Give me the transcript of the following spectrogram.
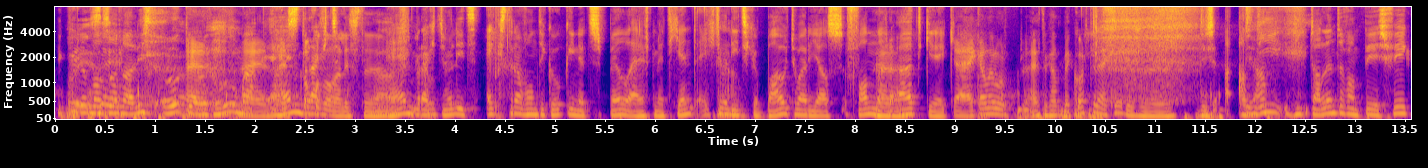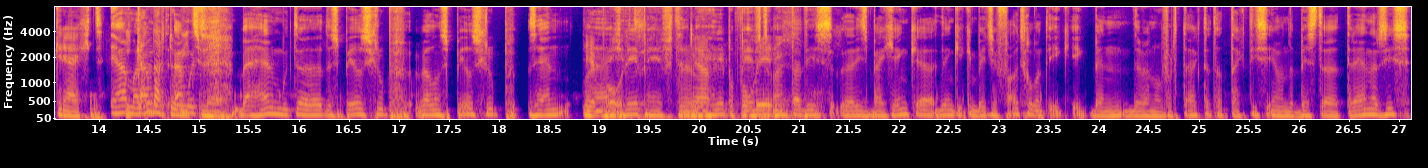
ik vind hem als analist ook heel goed, maar hij, hij bracht, eh. Ik bracht wel iets extra, vond ik ook in het spel. Hij heeft met Gent echt wel iets gebouwd waar je als fan naar uitkeek. Ja, hij, kan er, hij heeft gehad bij Kortrijk. Hè, dus, eh, Dus als Ja. die, die talenten van PSV krijgt, Ja, die kan hij daar moet- toch hij iets moet- mee. Bij hen moet de, de spelersgroep wel een spelersgroep zijn Die hij greep heeft. Ja. die greep op heeft. Want dat is, dat is bij Genk eh, denk ik een beetje fout. Want ik, ik ben ervan overtuigd dat dat tactisch een van de beste trainers is.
